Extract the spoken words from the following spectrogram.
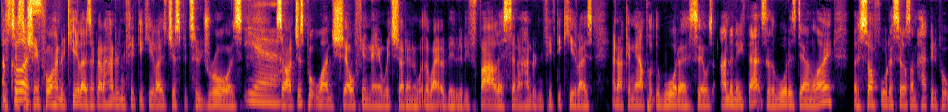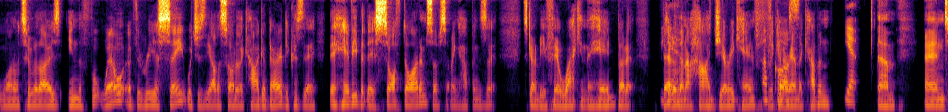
let's just assume 400 kilos. I've got 150 kilos just for two drawers. yeah So I've just put one shelf in there, which I don't know what the weight would be, but it'd be far less than 150 kilos. And I can now put the water cells underneath that. So the water's down low. Those soft water cells, I'm happy to put one or two of those in the footwell of the rear seat, which is the other side of the cargo barrier because they're they're heavy, but they're soft items. So if something happens, that it's going to be a fair whack in the head, but it, better Yeah. than a hard jerry can flicking around the cabin. Yeah. Um, and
